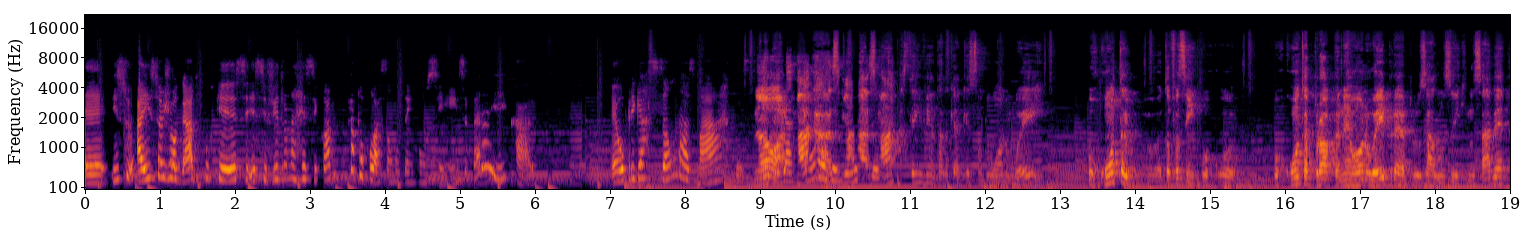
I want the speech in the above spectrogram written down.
É, isso, aí isso é jogado porque esse, esse vidro não é reciclável porque a população não tem consciência. Peraí, cara. É obrigação das marcas. Não, é as, marcas, as, as, marcas têm inventado que é a questão do one way por conta, eu tô falando assim, por, por, por conta própria, né? One way para os alunos aí que não sabem é,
